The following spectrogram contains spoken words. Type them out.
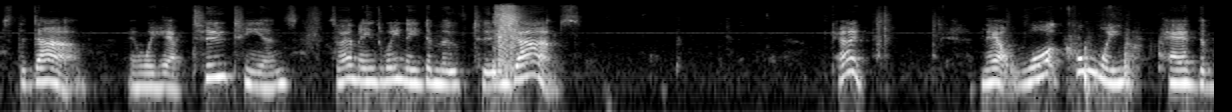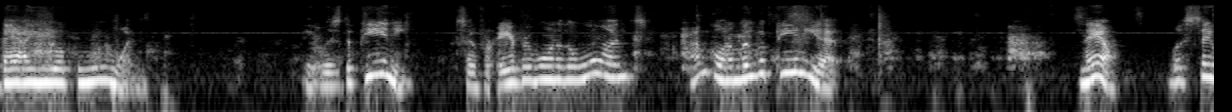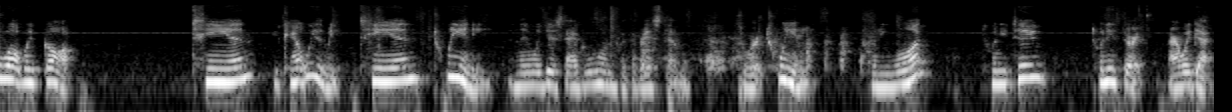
It's the dime. And we have two tens, so that means we need to move two dimes. Okay. Now, what coin had the value of one? It was the penny. So for every one of the ones, I'm going to move a penny up. Now, let's see what we've got. 10, you count with me, 10, 20, and then we just add 1 for the rest of them. So we're at 20, 21, 22, 23. There we go.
